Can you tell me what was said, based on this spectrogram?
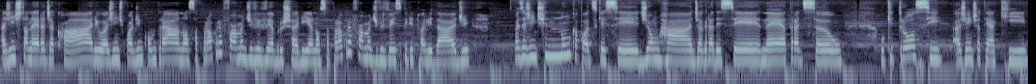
a gente tá na era de aquário, a gente pode encontrar a nossa própria forma de viver a bruxaria, a nossa própria forma de viver a espiritualidade mas a gente nunca pode esquecer de honrar, de agradecer, né, a tradição, o que trouxe a gente até aqui,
